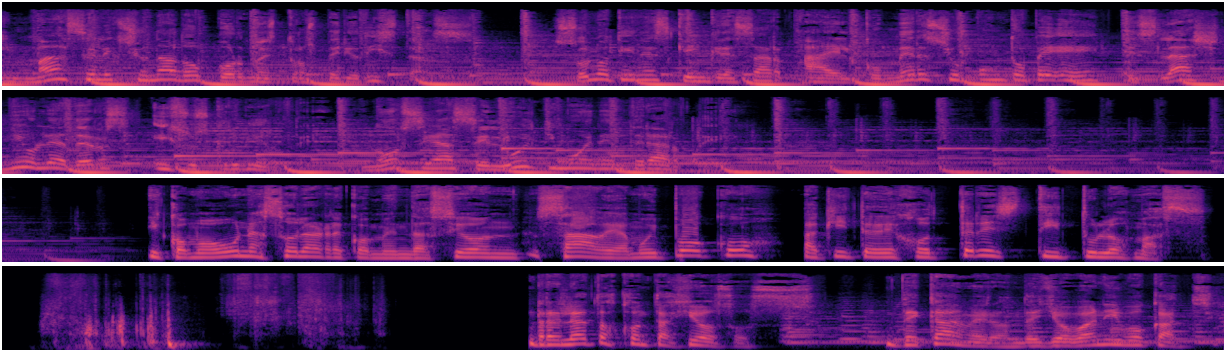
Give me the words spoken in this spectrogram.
y más seleccionado por nuestros periodistas. Solo tienes que ingresar a elcomercio.pe slash newsletters y suscribirte. No seas el último en enterarte. Y como una sola recomendación sabe a muy poco, aquí te dejo tres títulos más. Relatos contagiosos. De Cameron, de Giovanni Boccaccio.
